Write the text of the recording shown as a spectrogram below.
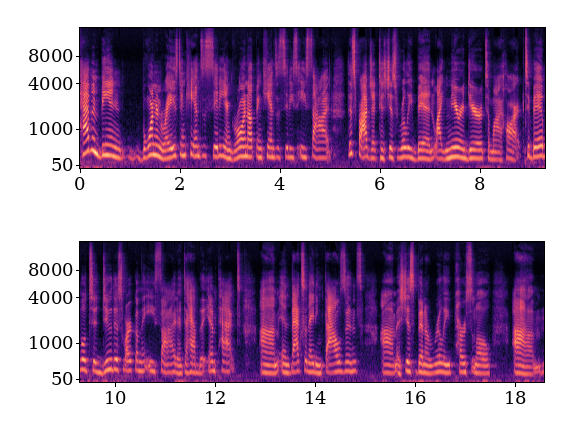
Having been born and raised in Kansas City and growing up in Kansas City's east side, this project has just really been like near and dear to my heart. To be able to do this work on the east side and to have the impact um, in vaccinating thousands, um, it's just been a really personal, um,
